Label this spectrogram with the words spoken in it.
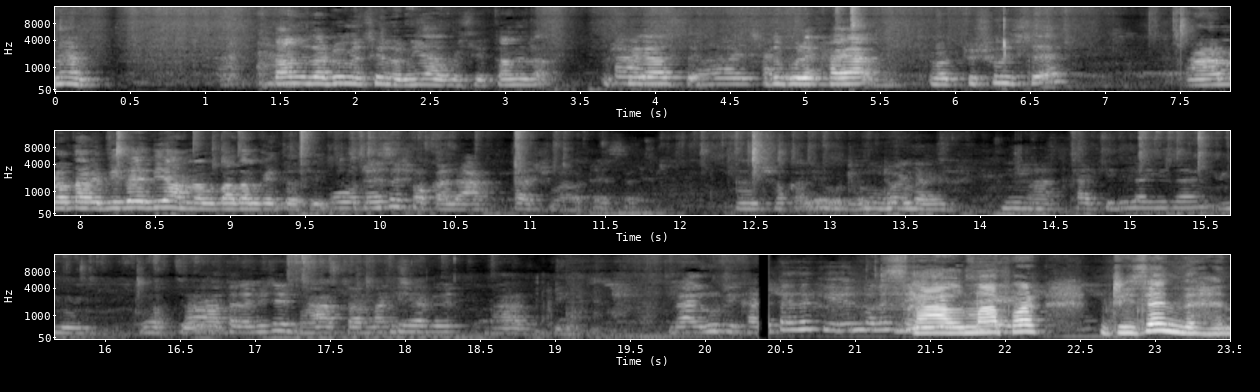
নেন। তানিলা রুমে ছিল নিয়ে আসছি তানিলা শুয়ে আছে দুপুরে খায়া একটু শুইছে। আর আমরা তার বিদায় দিয়ে আমরা বাদাম খাইতেছি। ও উঠেছে সকালে আটটার সময় উঠেছে সকালে উঠে ভাত খাই কি লাগি যায় কাল মাপার ডিজাইন দেখেন।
